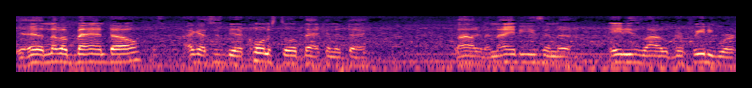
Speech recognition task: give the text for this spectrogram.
Yeah, another bando. I guess this be a corner store back in the day. A lot of the 90s and the 80s, a lot of graffiti work.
